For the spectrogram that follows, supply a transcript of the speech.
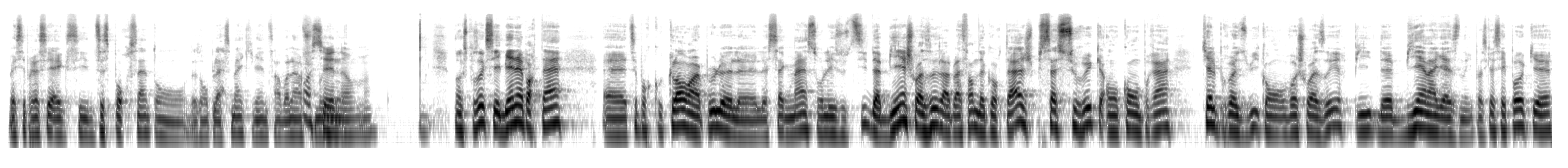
ben, c'est presque avec 10 de ton, de ton placement qui vient de s'envoler en fumée. C'est énorme. Hein. Donc, c'est pour ça que c'est bien important, euh, pour clore un peu le, segment sur les outils, de bien choisir la plateforme de courtage, puis s'assurer qu'on comprend quel produit qu'on va choisir, puis de bien magasiner. Parce que c'est pas que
